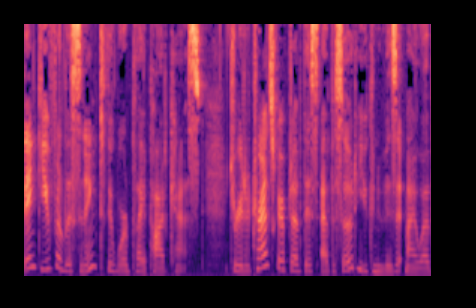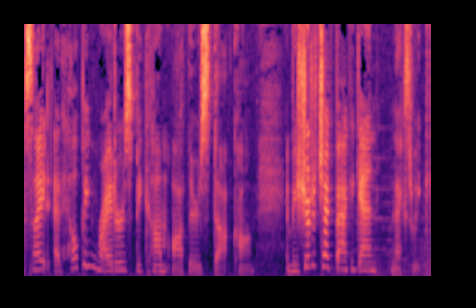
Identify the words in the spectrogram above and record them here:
Thank you for listening to the Wordplay Podcast. To read a transcript of this episode, you can visit my website at helpingwritersbecomeauthors.com. And be sure to check back again next week.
